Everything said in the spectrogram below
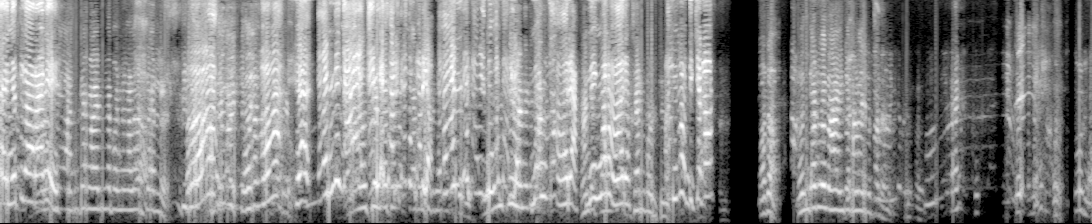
നെഞ്ഞത്ത് കയറാനേ. എന്നെ ഞാൻ. നിങ്ങൾ ആരാ നിങ്ങൾ ആരാ നിങ്ങൾ അടിക്കടാ അതാ എന്താണ് നായിന്റെ കളയിൽ പറയുന്നത് പെരുമാറ്റമുള്ളൂ ഞാൻ ഒരു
